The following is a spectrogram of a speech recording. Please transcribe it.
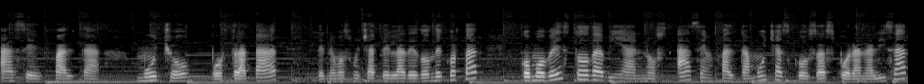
hace falta mucho por tratar, tenemos mucha tela de donde cortar. Como ves, todavía nos hacen falta muchas cosas por analizar,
